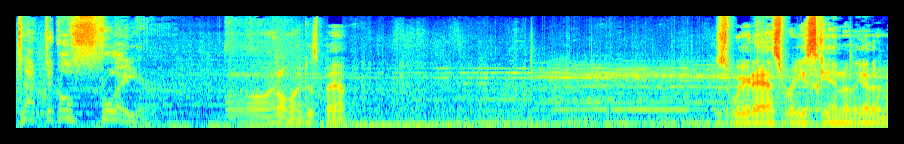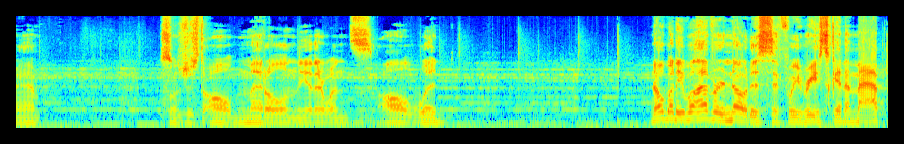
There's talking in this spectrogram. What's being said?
Tactical Slayer. Oh, I don't like this map. This weird ass reskin on the other map. This one's just all metal and the other one's all wood. Nobody will ever notice if we reskin a map.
